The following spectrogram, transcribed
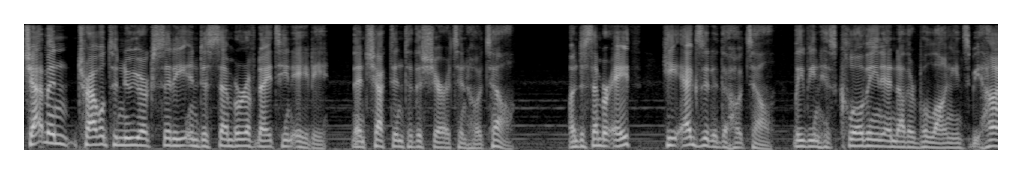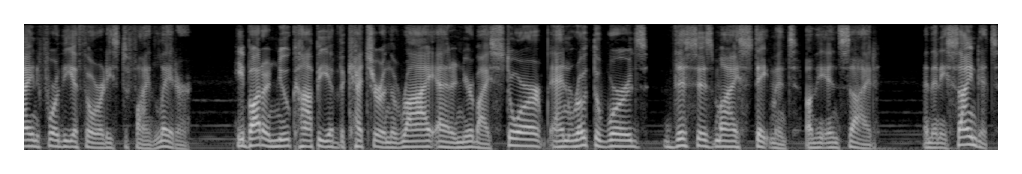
Chapman traveled to New York City in December of 1980 then checked into the Sheraton Hotel. On December 8th, he exited the hotel, leaving his clothing and other belongings behind for the authorities to find later. He bought a new copy of The Catcher in the Rye at a nearby store and wrote the words, This is my statement, on the inside. And then he signed it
